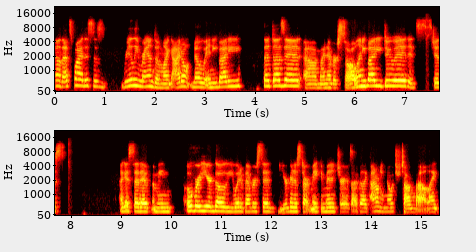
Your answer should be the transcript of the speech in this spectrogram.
no, that's why this is really random. Like I don't know anybody that does it. Um, I never saw anybody do it. It's just, like I said, I, I mean, over a year ago, you would have ever said you're going to start making miniatures. I'd be like, I don't even know what you're talking about. Like,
